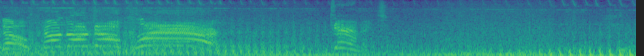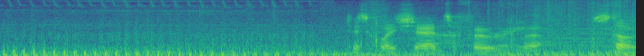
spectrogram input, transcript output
no, no, no, no, Claire! Damn it! Just cliched to food, but still.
